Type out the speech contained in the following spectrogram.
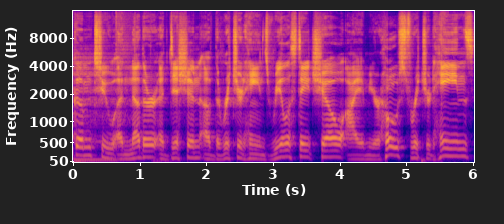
welcome to another edition of the Richard Haynes Real Estate Show. I am your host, Richard Haynes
